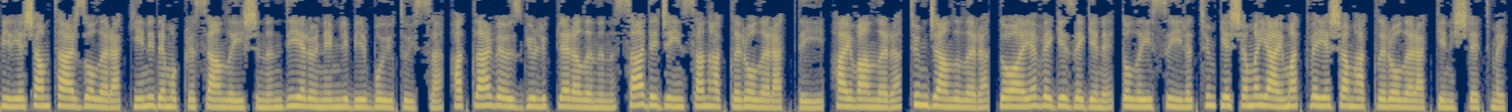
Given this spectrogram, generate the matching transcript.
bir yaşam tarzı olarak yeni demokrasi anlayışının diğer önemli bir boyutuysa, haklar ve özgürlükler alanını sadece insan hakları olarak değil, hayvanlara, tüm canlılara, doğaya ve gezegene, dolayısıyla tüm yaşama yaymak ve yaşam hakları olarak genişletmek.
